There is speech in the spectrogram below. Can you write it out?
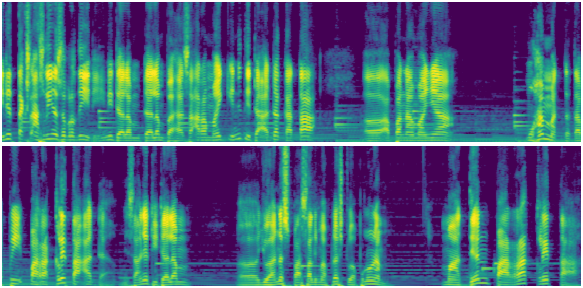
ini teks aslinya seperti ini. Ini dalam dalam bahasa Aramaik ini tidak ada kata eh, apa namanya Muhammad, tetapi para kleta ada. Misalnya di dalam eh, Yohanes eh, pasal 15 26. Maden para kleta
